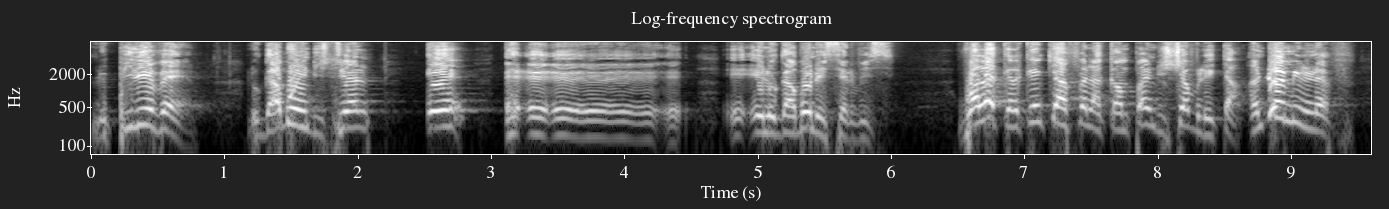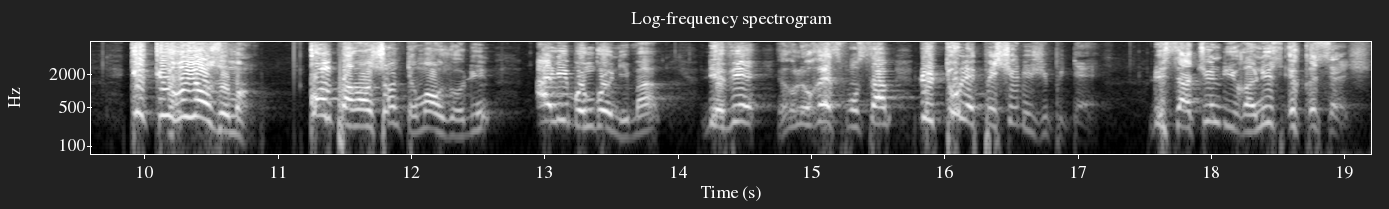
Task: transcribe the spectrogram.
Le pilier vert, le Gabon industriel et, et, le Gabon des services. Voilà quelqu'un qui a fait la campagne du chef de l'État en 2009, qui curieusement, comme par enchantement aujourd'hui, Ali Bongo Nima devient le responsable de tous les péchés de Jupiter, de Saturne, d'Uranus et que sais-je.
